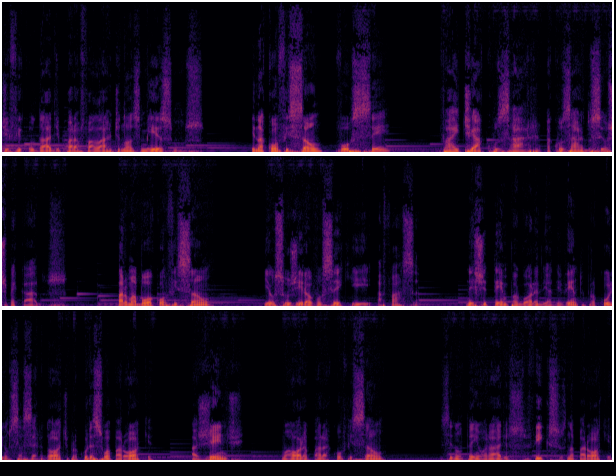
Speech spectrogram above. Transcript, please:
dificuldade para falar de nós mesmos. E na confissão você vai te acusar, acusar dos seus pecados. Para uma boa confissão, e eu sugiro a você que a faça, neste tempo agora de advento, procure um sacerdote, procure a sua paróquia, agende uma hora para a confissão, se não tem horários fixos na paróquia,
